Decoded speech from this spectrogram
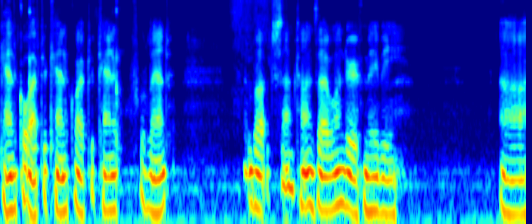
canticle after canticle after canticle for Lent. But sometimes I wonder if maybe uh,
